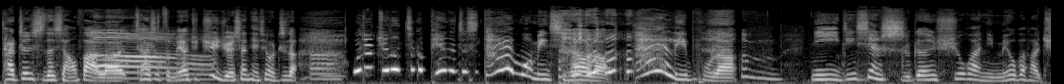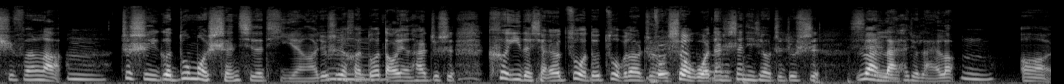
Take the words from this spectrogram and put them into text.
他真实的想法了，他是怎么样去拒绝山田孝之的？我就觉得这个片子真是太莫名其妙了，太离谱了。嗯，你已经现实跟虚幻你没有办法区分了。嗯，这是一个多么神奇的体验啊！就是很多导演他就是刻意的想要做都做不到这种效果，但是山田孝之就是乱来他就来了。嗯，呃。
